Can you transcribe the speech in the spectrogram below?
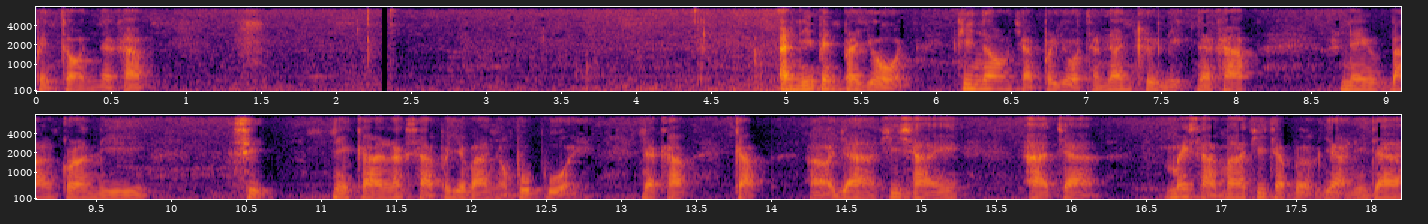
เป็นต้นนะครับ อันนี้เป็นประโยชน์ที่นอกจากประโยชน์ทางด้านคลินิกนะครับ ในบางกรณีสิทธิ์ในการรักษาพยาบาลของผู้ป่วยนะครับ กับยาที่ใช้ อาจจะไม่สามารถที่จะเบิกยานี้ได้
